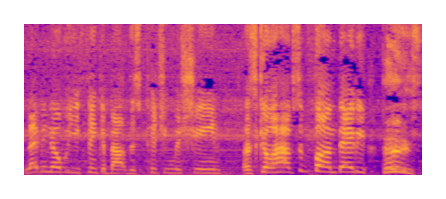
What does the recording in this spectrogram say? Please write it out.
Let me know what you think about this pitching machine. Let's go have some fun, baby. Peace.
